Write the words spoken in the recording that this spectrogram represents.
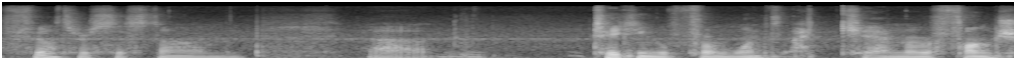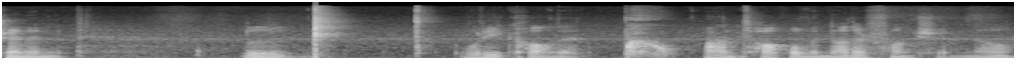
filter system uh, taking from one I can't remember function and what do you call it? On top of another function no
